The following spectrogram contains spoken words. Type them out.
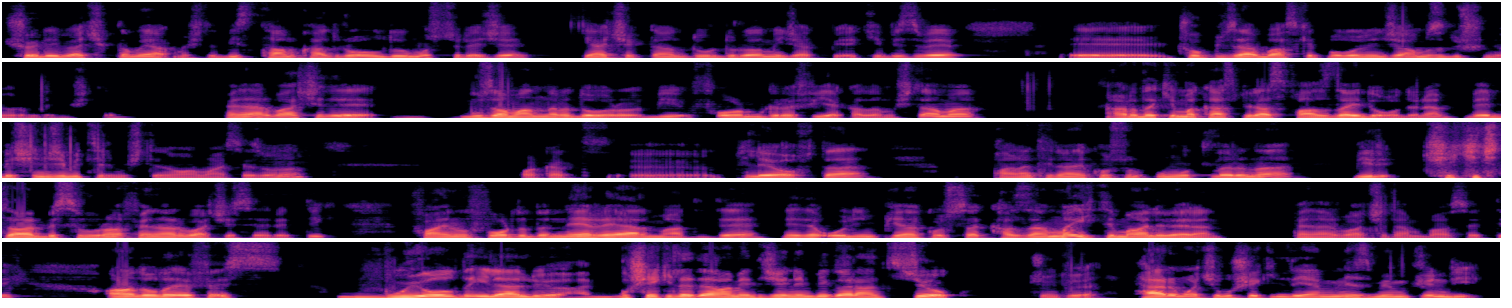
şöyle bir açıklama yapmıştı. Biz tam kadro olduğumuz sürece gerçekten durdurulamayacak bir ekibiz ve e, çok güzel basketbol oynayacağımızı düşünüyorum demişti. Fenerbahçe de bu zamanlara doğru bir form grafiği yakalamıştı ama aradaki makas biraz fazlaydı o dönem ve 5. bitirmişti normal sezonu. Fakat e, playoff'ta Panathinaikos'un umutlarına bir çekiç darbesi vuran Fenerbahçe seyrettik. Final Four'da da ne Real Madrid'e ne de Olympiakos'a kazanma ihtimali veren Fenerbahçe'den bahsettik. Anadolu Efes bu yolda ilerliyor. Yani bu şekilde devam edeceğinin bir garantisi yok. Çünkü her maçı bu şekilde yenmeniz mümkün değil.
